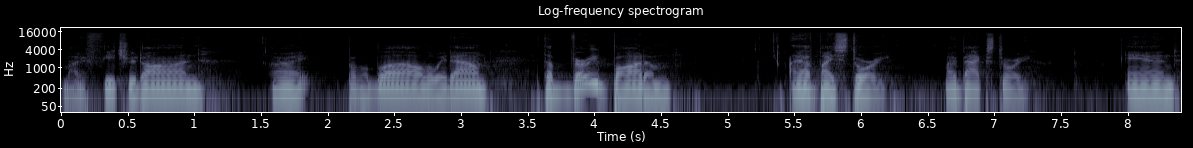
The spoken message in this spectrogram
my featured on, all right, blah blah blah, all the way down. At the very bottom, I have my story, my backstory, and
